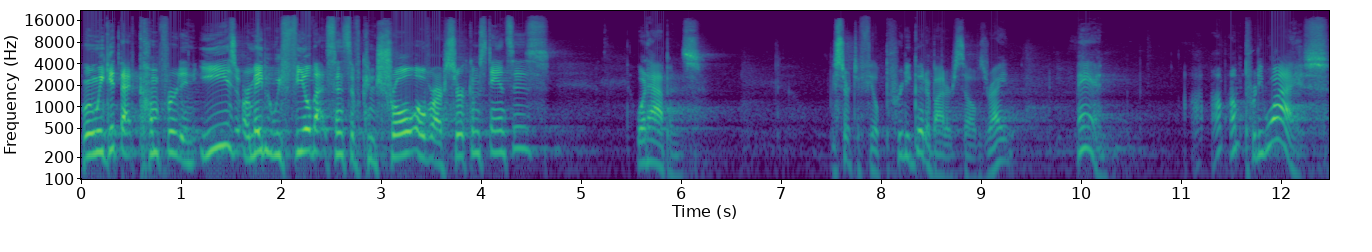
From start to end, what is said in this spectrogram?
when we get that comfort and ease, or maybe we feel that sense of control over our circumstances, what happens? We start to feel pretty good about ourselves, right? Man, I'm pretty wise.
